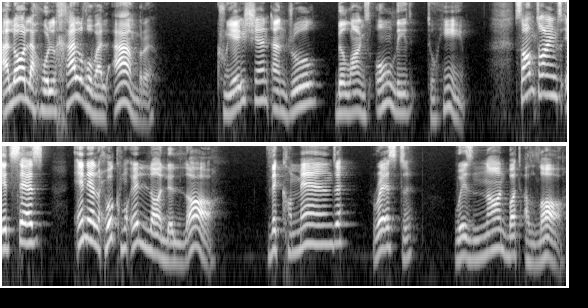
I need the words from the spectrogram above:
أَلَا لَهُ الْخَلْقُ وَالْأَمْرُ creation and rule belongs only to him. Sometimes it says, إن الحكم إلا لله. The command rests with none but Allah.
